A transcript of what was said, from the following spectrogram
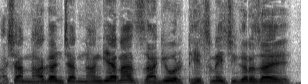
अशा नागांच्या नांग्यांना जागेवर ठेचण्याची गरज आहे.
